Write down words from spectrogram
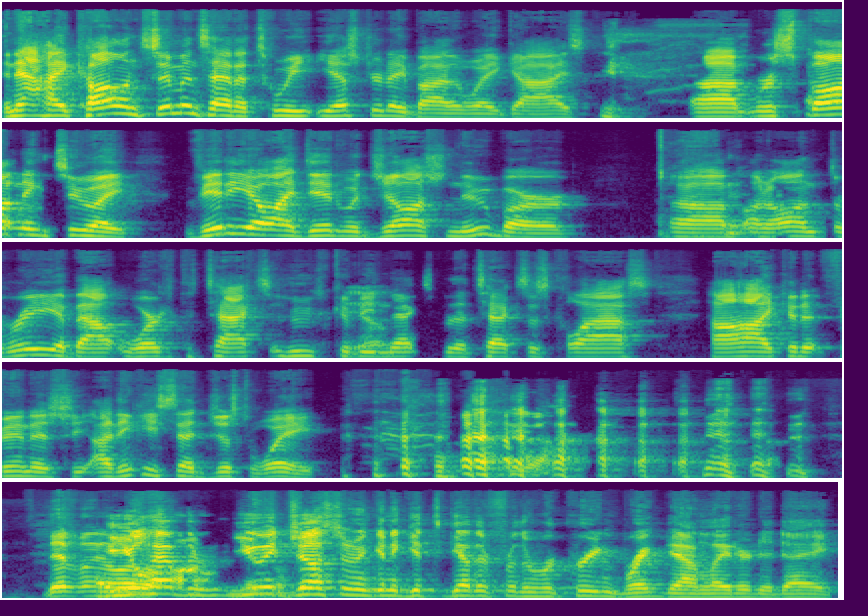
And now, hey, Colin Simmons had a tweet yesterday, by the way, guys, um, responding to a video I did with Josh Newberg um, on on three about work the tax, who could be next for the Texas class. How high could it finish? I think he said, just wait. Definitely. You'll have the, you and Justin are going to get together for the recruiting breakdown later today.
